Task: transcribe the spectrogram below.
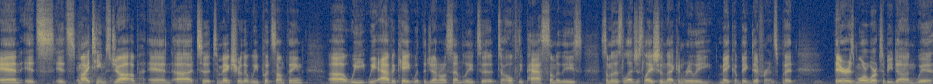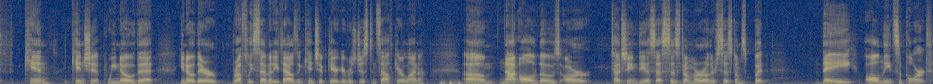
and it's it's my team's job and uh, to to make sure that we put something uh, we we advocate with the General Assembly to to hopefully pass some of these some of this legislation that can really make a big difference. But there is more work to be done with kin kinship. We know that you know there are roughly seventy thousand kinship caregivers just in South Carolina. Um, not all of those are touching DSS system or other systems, but they all need support,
